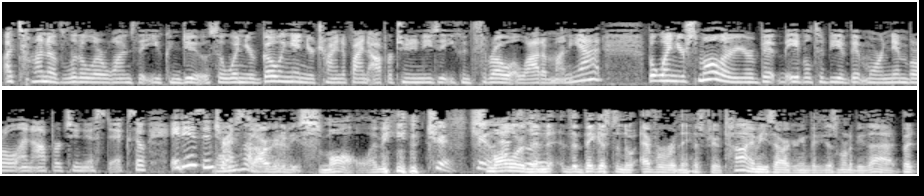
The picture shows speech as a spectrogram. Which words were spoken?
a ton of littler ones that you can do. So when you're going in, you're trying to find opportunities that you can throw a lot of money at. But when you're smaller, you're a bit able to be a bit more nimble and opportunistic. So it is interesting. Well, he's not arguing to be small. I mean, true, true, smaller absolutely. than the biggest in the, ever in the history of time. He's arguing that he doesn't want to be that, but.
